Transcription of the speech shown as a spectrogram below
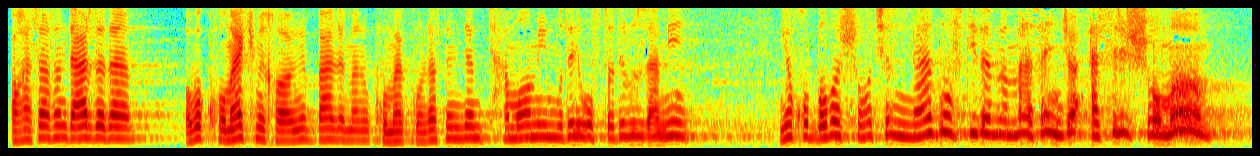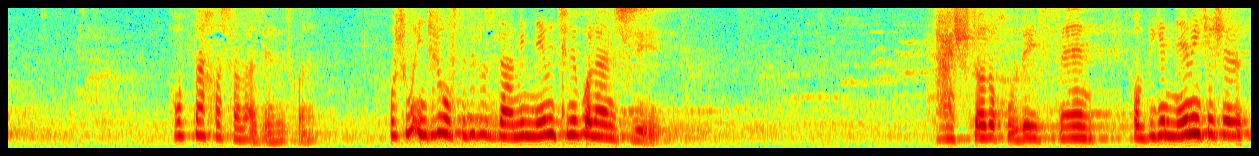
آخر سر رفتم در زدم. بابا کمک می‌خوای؟ بله منو کمک کن. رفتم میدم تمام این مدل افتاده رو زمین. میگم خب بابا شما چرا نگفتی به من؟ من اصلا اینجا اسیر شمام. خب نخواستم اذیتت کنم. خب شما اینجوری افتادی رو زمین نمی‌تونی بلند شی. هشتاد خورده ای سن. خب دیگه نمی‌کشه.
